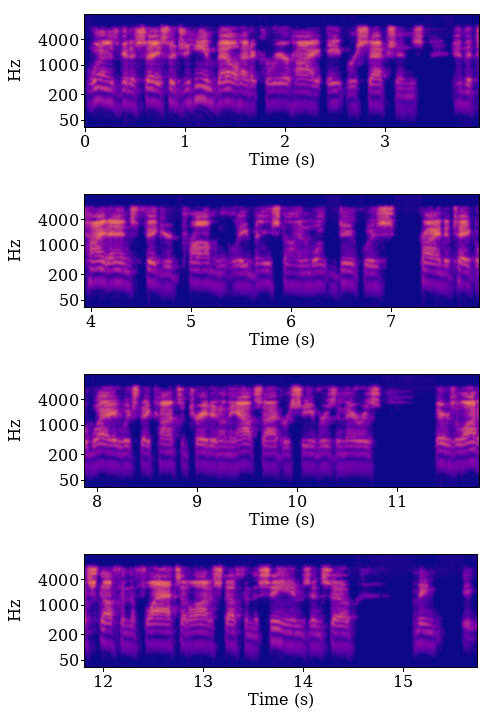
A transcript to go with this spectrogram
what I was going to say. So Jaheim Bell had a career high eight receptions, and the tight ends figured prominently based on what Duke was trying to take away, which they concentrated on the outside receivers, and there was there was a lot of stuff in the flats and a lot of stuff in the seams, and so I mean. It,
